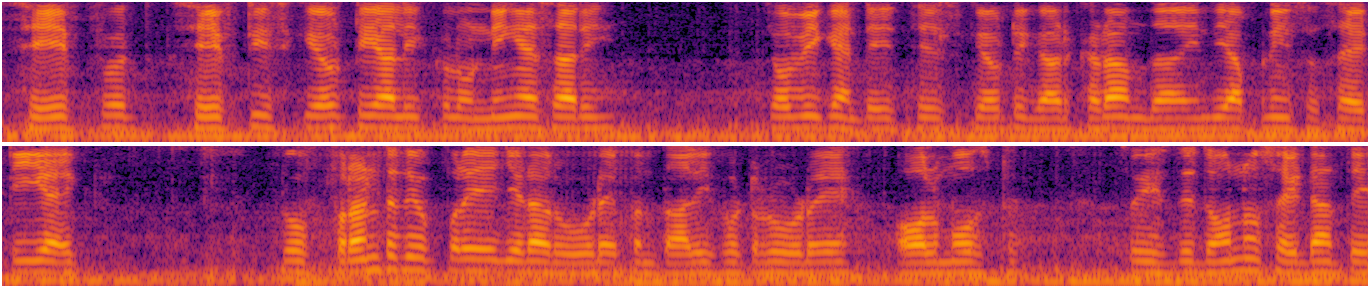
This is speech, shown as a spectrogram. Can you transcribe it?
ਸੇਫ ਸੇਫਟੀ ਸਿਕਿਉਰਿਟੀ ਵਾਲੀ ਕਲੋਨੀ ਹੈ ਸਾਰੀ। 24 ਘੰਟੇ ਇੱਥੇ ਸਿਕਿਉਰਿਟੀ ਗਾਰਡ ਖੜਾ ਹੁੰਦਾ, ਇਹਦੀ ਆਪਣੀ ਸੁਸਾਇਟੀ ਹੈ ਇੱਕ। ਸੋ ਫਰੰਟ ਦੇ ਉੱਪਰ ਇਹ ਜਿਹੜਾ ਰੋਡ ਹੈ 45 ਫੁੱਟ ਰੋਡ ਹੈ ਆਲਮੋਸਟ ਸੋ ਇਸ ਦੇ ਦੋਨੋਂ ਸਾਈਡਾਂ ਤੇ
